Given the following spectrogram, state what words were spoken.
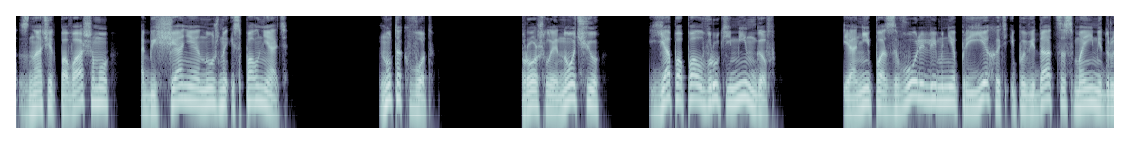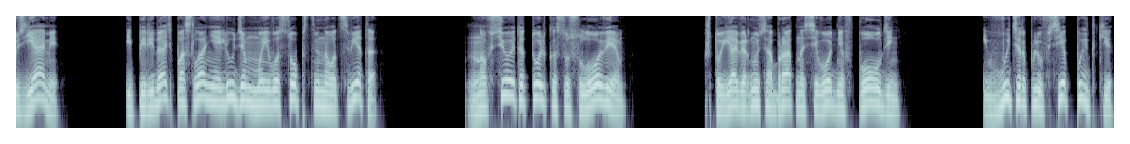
Значит, по-вашему, обещания нужно исполнять. Ну так вот, прошлой ночью я попал в руки мингов, и они позволили мне приехать и повидаться с моими друзьями и передать послание людям моего собственного цвета, но все это только с условием, что я вернусь обратно сегодня в полдень и вытерплю все пытки,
